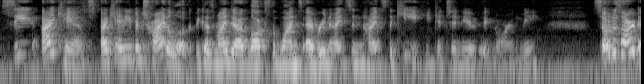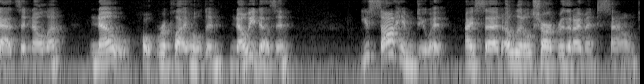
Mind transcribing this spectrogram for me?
See, I can't. I can't even try to look because my dad locks the blinds every night and hides the key, he continued, ignoring me. So does our dad, said Nola. No, replied Holden. No, he doesn't. You saw him do it, I said, a little sharper than I meant to sound.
